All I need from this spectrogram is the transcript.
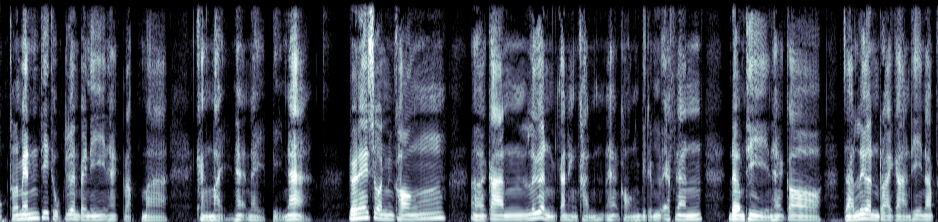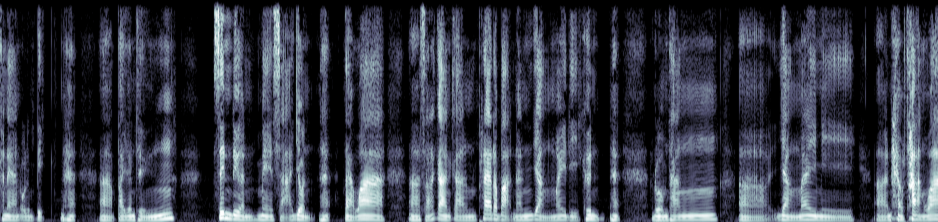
6ทัวร์นาเมนต์ที่ถูกเลื่อนไปนี้นะกลับมาแข่งใหม่นะในปีหน้า โดยในส่วนของอการเลื่อนการแข่งขันนะของ BWF นั้น เดิมทีนะฮะก็จะเลื่อนรายการที่นับคะแนนโอลิมปิกนะฮะไปจนถึงสิ้นเดือนเมษายนนะฮะแต่ว่าสถานการณ์การแพร่ระบาดนั้นยังไม่ดีขึ้นนะฮะรวมทั้งยังไม่มีแนวทางว่า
